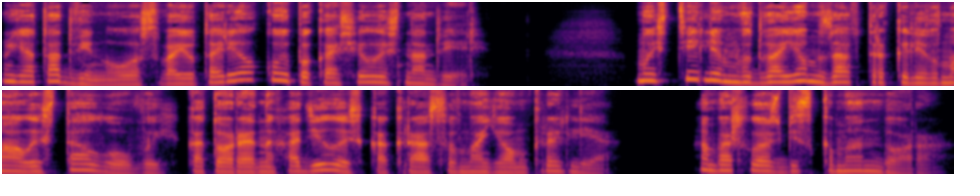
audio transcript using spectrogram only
Я отодвинула свою тарелку и покосилась на дверь. Мы с Тилем вдвоем завтракали в малой столовой, которая находилась как раз в моем крыле. Обошлось без командора.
